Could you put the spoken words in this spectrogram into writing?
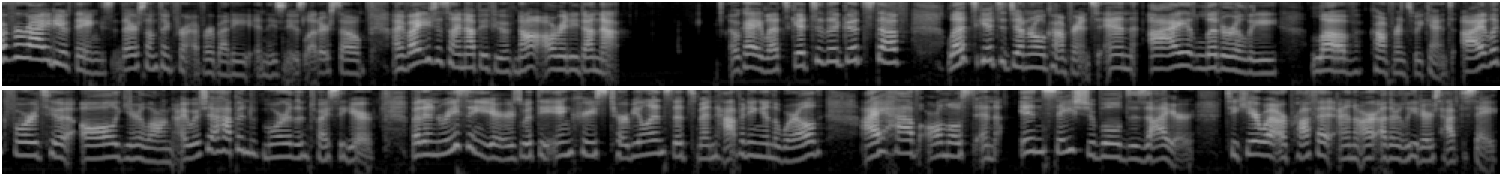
a variety of things. There's something for everybody in these newsletters. So I invite you to sign up if you have not already done that. Okay, let's get to the good stuff. Let's get to General Conference. And I literally love conference weekend. I look forward to it all year long. I wish it happened more than twice a year. But in recent years, with the increased turbulence that's been happening in the world, I have almost an insatiable desire to hear what our prophet and our other leaders have to say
